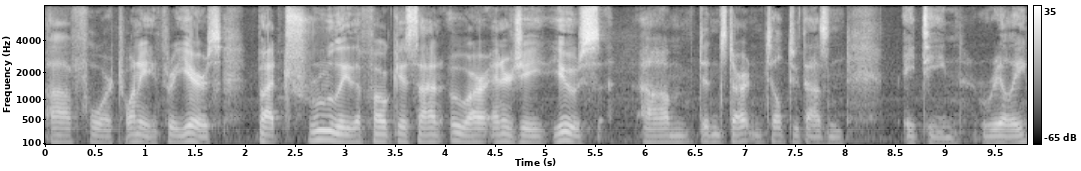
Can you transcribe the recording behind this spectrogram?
uh, for 23 years, but truly the focus on our energy use Um, didn't start until 2018, really,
